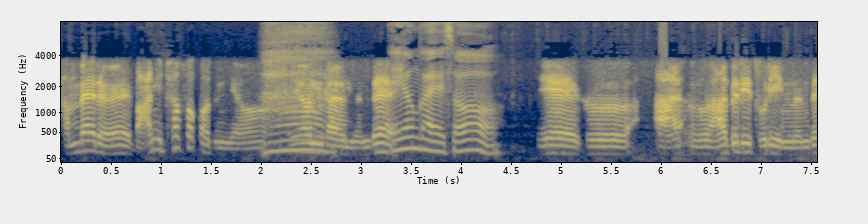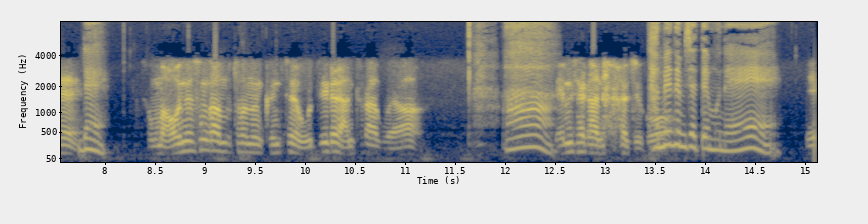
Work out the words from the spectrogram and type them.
담배를 많이 폈었거든요. 아. 예언가였는데, 애연가에서. 예, 그, 아, 어, 아들이 둘이 있는데, 네. 정말 어느 순간부터는 근처에 오지를 않더라고요. 아, 냄새가 나가지고. 담배 냄새 때문에. 예,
